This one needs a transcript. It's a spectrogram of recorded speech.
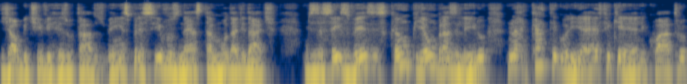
Já obtive resultados bem expressivos nesta modalidade. 16 vezes campeão brasileiro na categoria FQL 4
